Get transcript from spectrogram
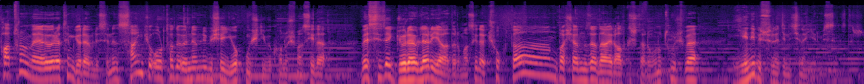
patron veya öğretim görevlisinin sanki ortada önemli bir şey yokmuş gibi konuşmasıyla ve size görevler yağdırmasıyla çoktan başarınıza dair alkışları unutmuş ve yeni bir sürecin içine girmişsinizdir.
